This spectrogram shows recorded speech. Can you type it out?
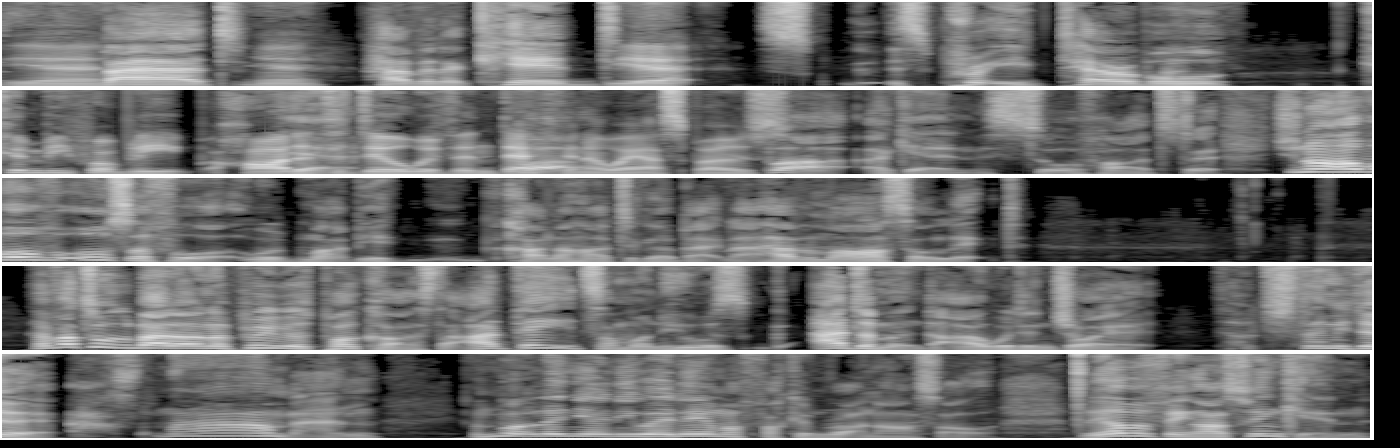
yeah, bad. yeah, Having a kid, yeah. It's, it's pretty terrible. Can be probably harder Yeah. to deal with than death But- in a way, I suppose. But again, it's sort of hard to. Do Do you know? what I've also thought would might be kind of hard to go back, like having my arsehole licked. Have I talked about it on a previous podcast? That I dated someone who was adamant that I would enjoy it. Just let me do it. I was, nah, man. I'm not letting you anywhere near my fucking rotten asshole. But the other thing I was thinking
